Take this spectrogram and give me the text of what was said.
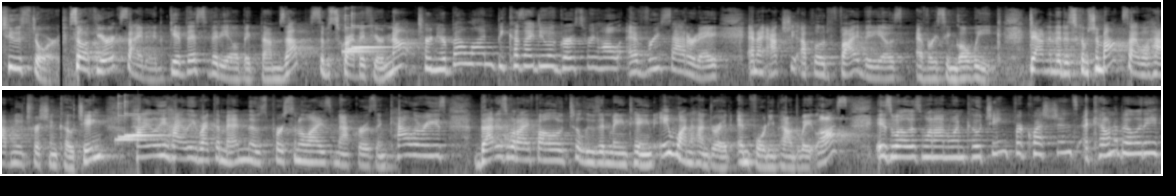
two stores. So if you're excited, give this video a big thumbs up. Subscribe if you're not, turn your bell on because I do a grocery haul every Saturday and I actually upload five videos every single week. Down in the description box, I will have nutrition coaching. Highly, highly recommend those personalized macros and calories. That is what I follow to lose and maintain a 140 pound weight loss, as well as one-on-one -on -one coaching for questions, accountability,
